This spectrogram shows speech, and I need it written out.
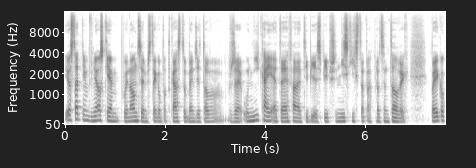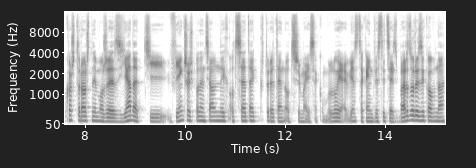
I ostatnim wnioskiem płynącym z tego podcastu będzie to, że unikaj ETF-a na TBSP przy niskich stopach procentowych, bo jego koszt roczny może zjadać ci większość potencjalnych odsetek, które ten otrzyma i zakumuluje. Więc taka inwestycja jest bardzo ryzykowna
